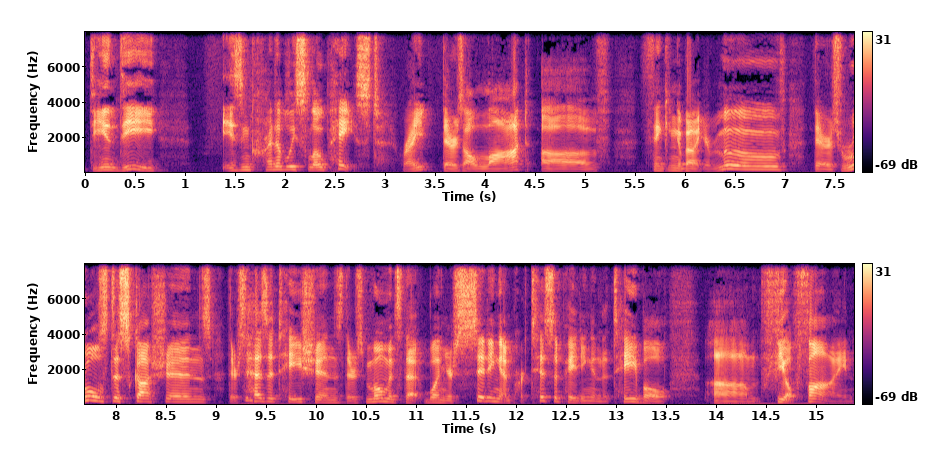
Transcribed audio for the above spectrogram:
D and D is incredibly slow paced, right? There's a lot of thinking about your move, there's rules discussions, there's hesitations, there's moments that when you're sitting and participating in the table um, feel fine.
